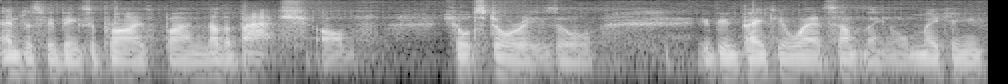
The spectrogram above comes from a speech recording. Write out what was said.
endlessly being surprised by another batch of short stories, or he'd been painting away at something, or making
